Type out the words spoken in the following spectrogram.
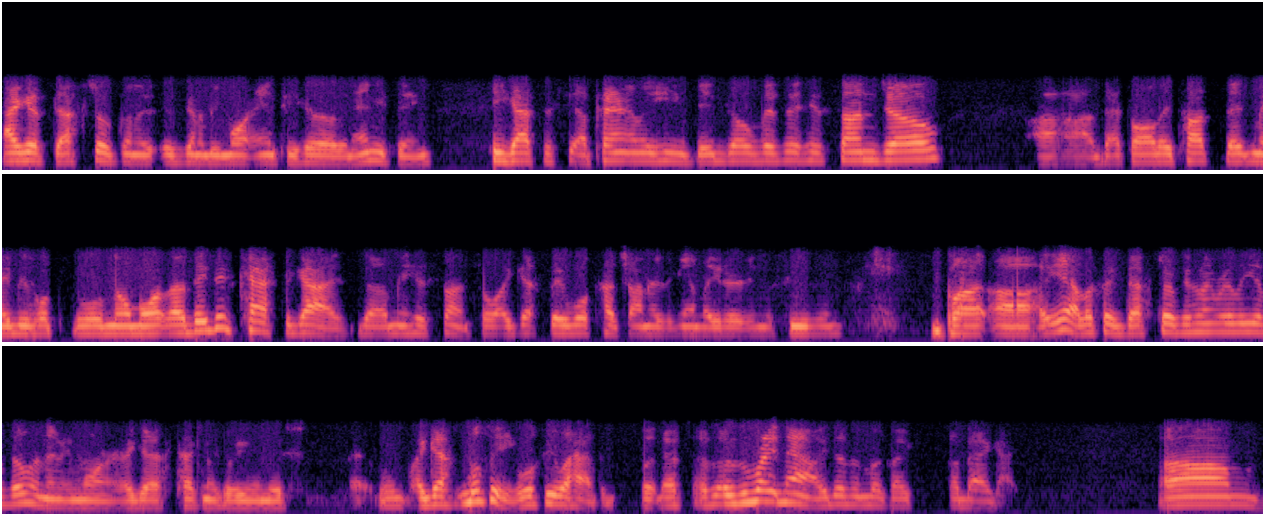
I guess Deathstroke gonna, is going to be more anti-hero than anything. He got to see. Apparently, he did go visit his son Joe. Uh, that's all they touched. They maybe we'll, we'll know more. Uh, they did cast the guy, the, I mean his son. So I guess they will touch on it again later in the season. But uh, yeah, it looks like Deathstroke isn't really a villain anymore. I guess technically in this. I guess we'll see. We'll see what happens. But that's as of right now, he doesn't look like a bad guy. Um,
